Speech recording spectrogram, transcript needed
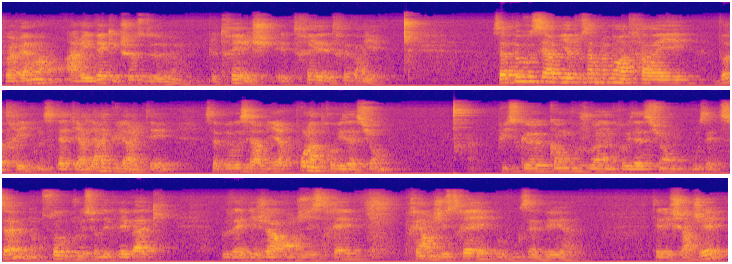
pourrait vraiment arriver à quelque chose de, très riche et très, très varié. Ça peut vous servir tout simplement à travailler votre rythme, c'est-à-dire la régularité. Ça peut vous servir pour l'improvisation, puisque quand vous jouez en improvisation, vous êtes seul. Donc soit vous jouez sur des playbacks, vous avez déjà enregistré, préenregistré ou vous avez euh, téléchargé.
